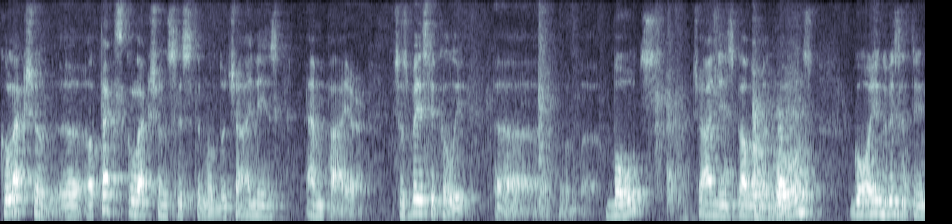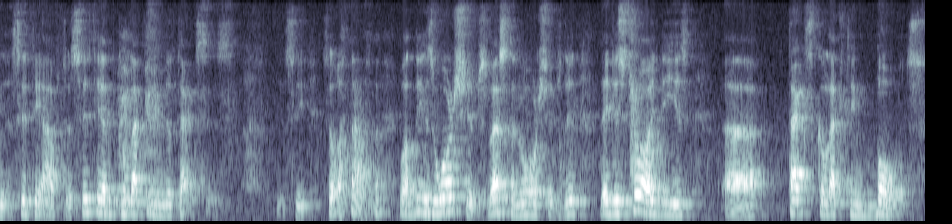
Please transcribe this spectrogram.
collection, uh, tax collection system of the Chinese empire, which is basically uh, boats, Chinese government boats, going, visiting city after city and collecting the taxes. You see, so what these warships, Western warships, did, they destroyed these uh, tax collecting boats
